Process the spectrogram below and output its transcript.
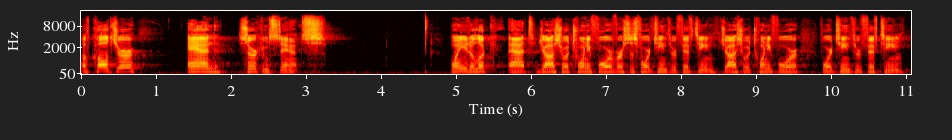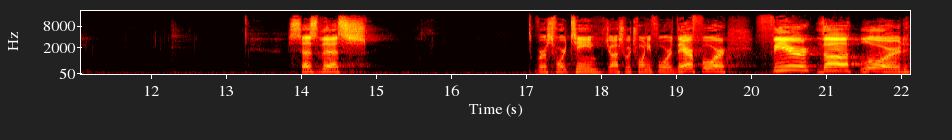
of culture and circumstance. I want you to look at Joshua 24, verses 14 through 15. Joshua 24, 14 through 15 says this. Verse 14, Joshua 24, therefore fear the Lord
